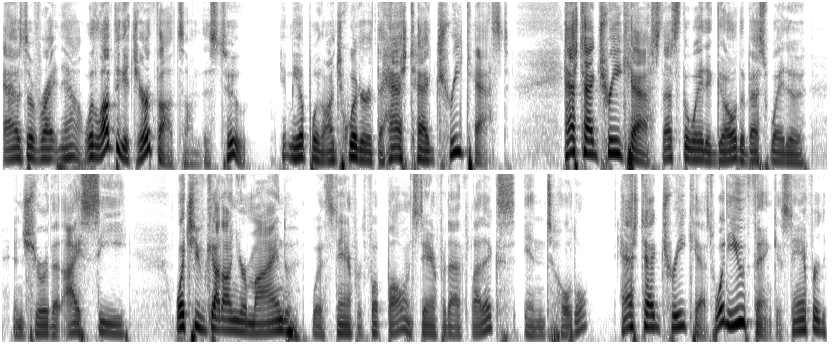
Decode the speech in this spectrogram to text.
as of right now. Would love to get your thoughts on this too. Hit me up with on Twitter at the hashtag TreeCast. Hashtag TreeCast. That's the way to go. The best way to ensure that I see what you've got on your mind with Stanford football and Stanford athletics in total. Hashtag TreeCast. What do you think? Is Stanford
